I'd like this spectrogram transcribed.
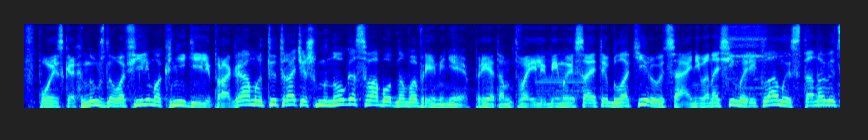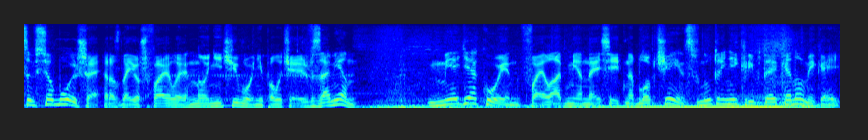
В поисках нужного фильма, книги или программы ты тратишь много свободного времени. При этом твои любимые сайты блокируются, а невыносимой рекламы становится все больше. Раздаешь файлы, но ничего не получаешь взамен. Медиакоин – файлообменная сеть на блокчейн с внутренней криптоэкономикой.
